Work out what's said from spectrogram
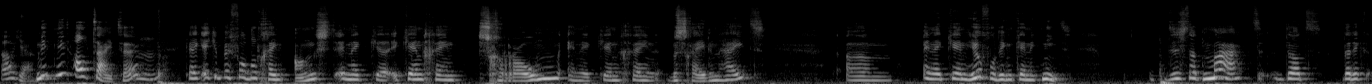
Oh ja. Niet, niet altijd, hè? Mhm. Kijk, ik heb bijvoorbeeld geen angst en ik, eh, ik ken geen schroom en ik ken geen bescheidenheid. Ehm, en ik ken heel veel dingen ken ik niet. Dus dat maakt dat, dat ik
